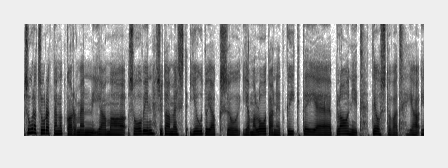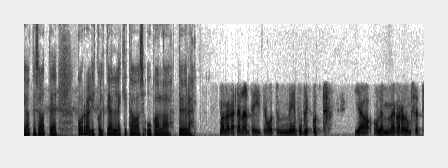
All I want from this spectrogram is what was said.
suured-suured tänud, Karmen, ja ma soovin südamest jõudu, jaksu ja ma loodan, et kõik teie plaanid teostuvad ja, ja te saate korralikult jällegi taas Ugala tööle. ma väga tänan teid ja ootame meie publikut ja oleme väga rõõmsad,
